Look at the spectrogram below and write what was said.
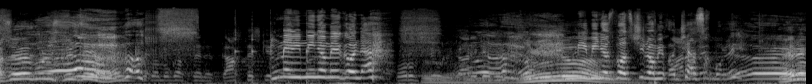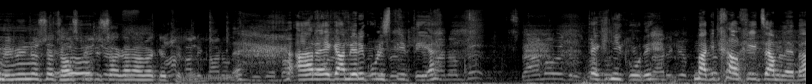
აზრებული სპირტია მოგახსენეთ გახდეს კიდევ მე მიმინო მეგონა. მიმინოს ბოთში რომ იყო ჩასხმული. მე მიმინოსაც ავსპირტისაგან არ აკეთებდი არა ეგ ამერიკული სპირტია. ტექნიკური. მაგით ხალხი იწამლება.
